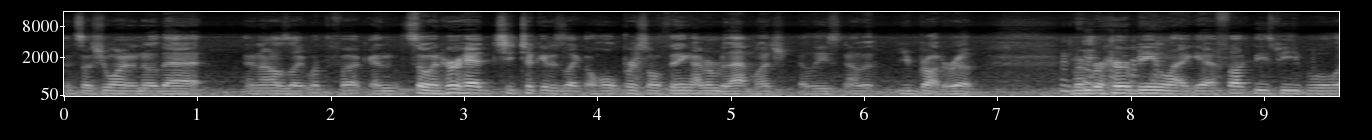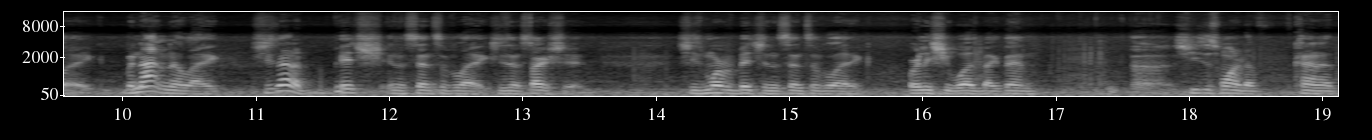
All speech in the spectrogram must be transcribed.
and so she wanted to know that. And I was like, "What the fuck?" And so in her head, she took it as like a whole personal thing. I remember that much, at least now that you brought her up. remember her being like, "Yeah, fuck these people," like, but not in a like. She's not a bitch in the sense of like she's gonna start shit. She's more of a bitch in the sense of like, or at least she was back then. Uh, she just wanted to kind of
